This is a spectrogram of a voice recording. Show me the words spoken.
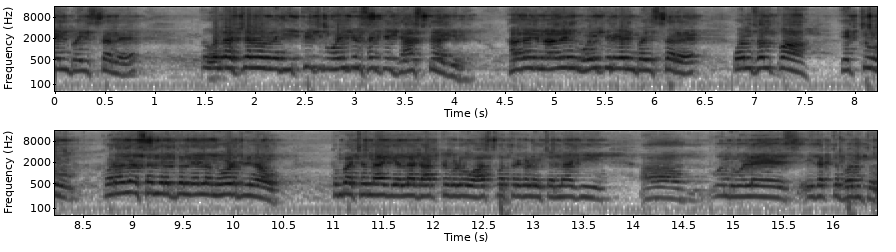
ಏನು ಬಯಸ್ತಾನೆ? ಒಂದಷ್ಟು ಜನ ನನಗೆ ಇತ್ತೀಚೆಗೆ ವೈದ್ಯರ ಸಂಖ್ಯೆ ಜಾಸ್ತಿ ಆಗಿದೆ. ಹಾಗಾಗಿ ನಾವೇನು ವೈದ್ಯರು ಏನು ಬಯಸ್ತಾರೆ? ಒಂದು ಸ್ವಲ್ಪ ಹೆಚ್ಚು ಕೊರೋನಾ ಸಂದರ್ಭದಲ್ಲೆಲ್ಲ ನೋಡಿದ್ವಿ ನಾವು. ತುಂಬ ಚೆನ್ನಾಗಿ ಎಲ್ಲ ಡಾಕ್ಟ್ರುಗಳು, ಆಸ್ಪತ್ರೆಗಳು ಚೆನ್ನಾಗಿ ಒಂದು ಒಳ್ಳೆ ಇದಕ್ಕೆ ಬಂತು.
